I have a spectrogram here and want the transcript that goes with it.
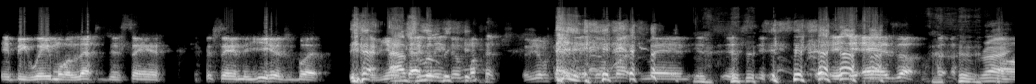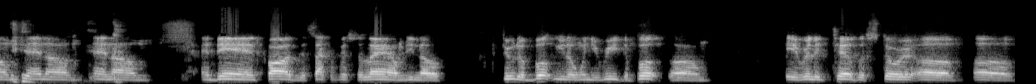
it'd be way more less than saying saying the years, but if you don't Absolutely. calculate the months, if you don't calculate the months, man, it's, it's, it's, it, it, adds up. right. Um, and um and um and then as far as the sacrificial lamb, you know, through the book, you know, when you read the book, um, it really tells the story of of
